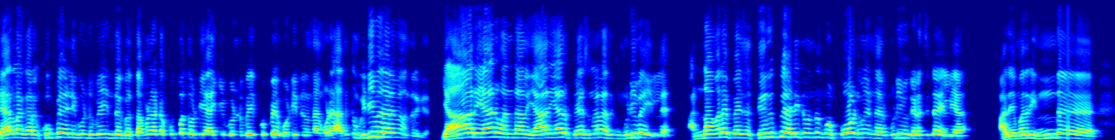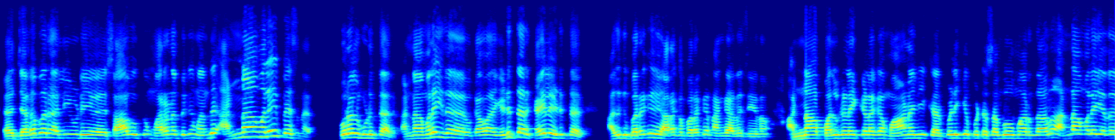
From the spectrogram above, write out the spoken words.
கேரளாக்காரன் குப்பை அள்ளி கொண்டு போய் இந்த தமிழ்நாட்டை குப்பை தொட்டி ஆக்கி கொண்டு போய் குப்பையை கொட்டிட்டு இருந்தா கூட அதுக்கு விடிவு காலமே வந்திருக்கு. யார் யார் வந்தாலும் யார் யார் பேசினாலும் அதுக்கு முடிவே இல்லை. அண்ணாமலே பேச திருப்பி அழிட்டு வந்து போடுவேன் முடிவு கிடைச்சிட்டா இல்லையா? அதே மாதிரி இந்த ஜகபர் அலியுடைய சாவுக்கும் மரணத்துக்கும் வந்து அண்ணாமலே பேசினார். குரல் கொடுத்தார். அண்ணாமலை இதை கவ எடுத்தார். கையில எடுத்தார். அதுக்கு பிறகு அறக்க பறக்க நாங்க அதை செய்தோம். அண்ணா பல்கலைக்கழக மாணவி கற்பழிக்கப்பட்ட சம்பவமா இருந்தாலும் அண்ணாமலை அதை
